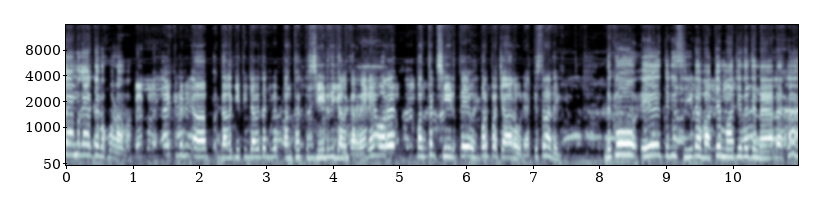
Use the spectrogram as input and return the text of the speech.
ਕੰਮ ਕਰਕੇ ਵਿਖਾਉਣਾ ਵਾ। ਬਿਲਕੁਲ। ਇੱਕ ਜਿਹੜੀ ਅਹ, ਗੱਲ ਕੀਤੀ ਜਾਵੇ ਤਾਂ ਜਿਵੇਂ ਪੰਥਕ ਸੀਟ ਦੀ ਗੱਲ ਕਰ ਰਹੇ ਨੇ ਔਰ ਪੰਥਕ ਸੀਟ ਤੇ ਉੱਪਰ ਪ੍ਰਚਾਰ ਹੋ ਰਿਹਾ। ਕਿਸ ਤਰ੍ਹਾਂ ਦੇਖਦੇ ਹੋ? ਦੇਖੋ ਇਹ ਜਿਹੜੀ ਸੀਟ ਹੈ ਵਾਕਿਆ ਮਾਝੇ ਦੇ ਜਰਨੈਲ ਹੈ ਹਨਾ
